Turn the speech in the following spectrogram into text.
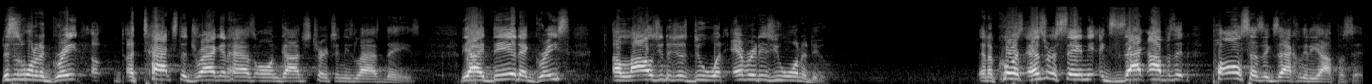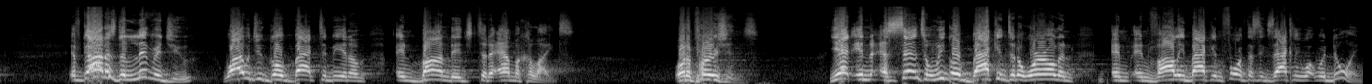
This is one of the great uh, attacks the dragon has on God's church in these last days. The idea that grace allows you to just do whatever it is you want to do. And of course, Ezra is saying the exact opposite. Paul says exactly the opposite. If God has delivered you, why would you go back to being a, in bondage to the Amalekites or the Persians? Yet, in a sense, when we go back into the world and, and, and volley back and forth, that's exactly what we're doing.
